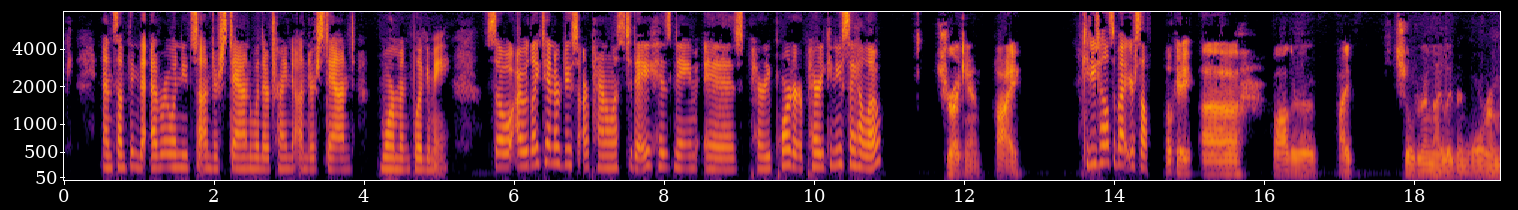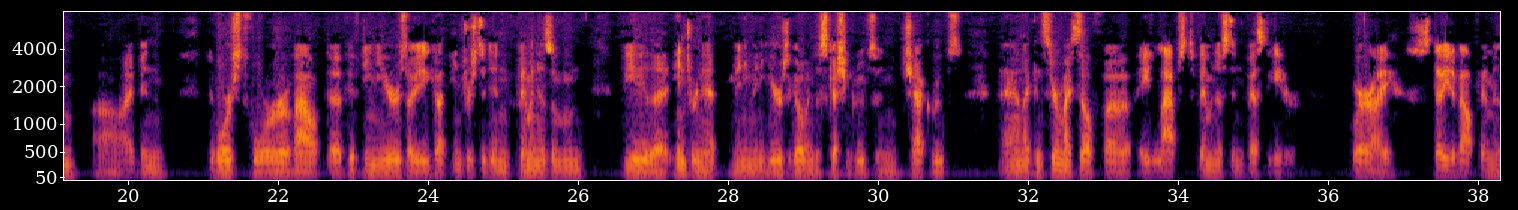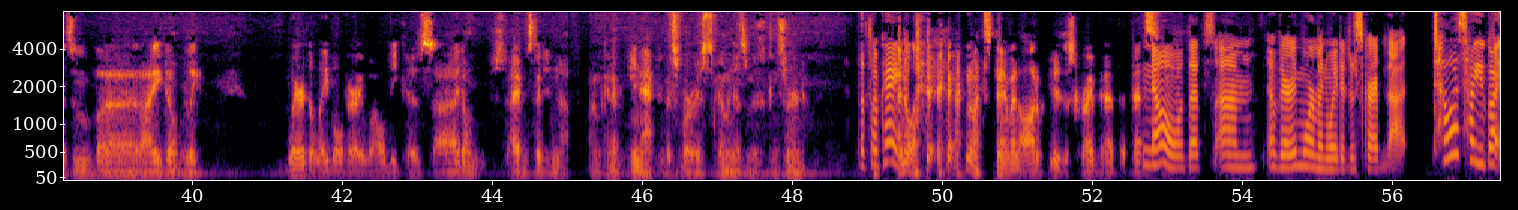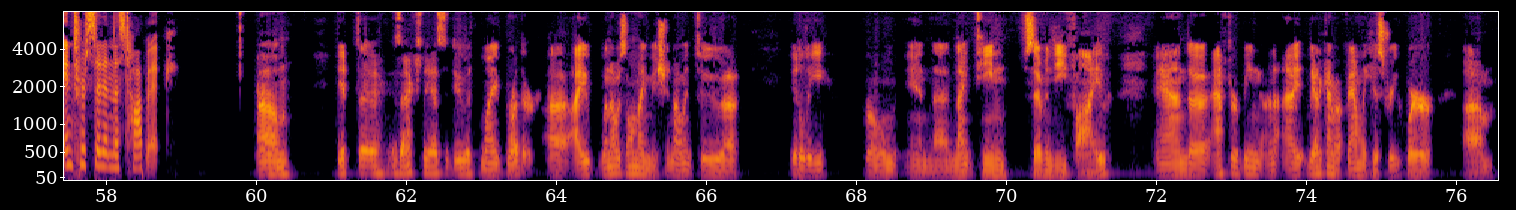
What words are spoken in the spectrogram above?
and something that everyone needs to understand when they're trying to understand Mormon polygamy. So I would like to introduce our panelist today. His name is Perry Porter. Perry, can you say hello? Sure, I can. Hi. Can you tell us about yourself? Okay. Uh, father of five children. I live in Orem. Uh, I've been divorced for about uh, 15 years. I got interested in feminism via the internet many, many years ago in discussion groups and chat groups. And I consider myself uh, a lapsed feminist investigator, where I studied about feminism, but I don't really wear the label very well because uh, I don't, I haven't studied enough. I'm kind of inactive as far as feminism is concerned. That's okay. I know, I know it's kind of an odd way to describe that, but that's No, that's um a very Mormon way to describe that. Tell us how you got interested in this topic. Um, it uh, is actually has to do with my brother. Uh, I when I was on my mission, I went to uh, Italy, Rome in uh, 1975, and uh, after being, and I we had a kind of a family history where um,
